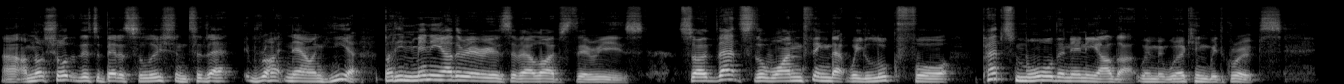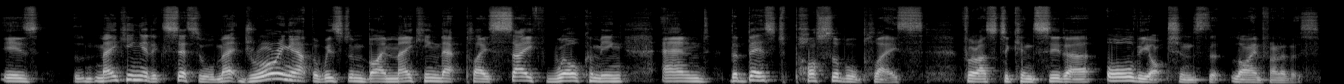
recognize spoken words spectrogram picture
Uh, I'm not sure that there's a better solution to that right now and here, but in many other areas of our lives there is. So that's the one thing that we look for, perhaps more than any other when we're working with groups, is making it accessible, drawing out the wisdom by making that place safe, welcoming, and the best possible place for us to consider all the options that lie in front of us.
